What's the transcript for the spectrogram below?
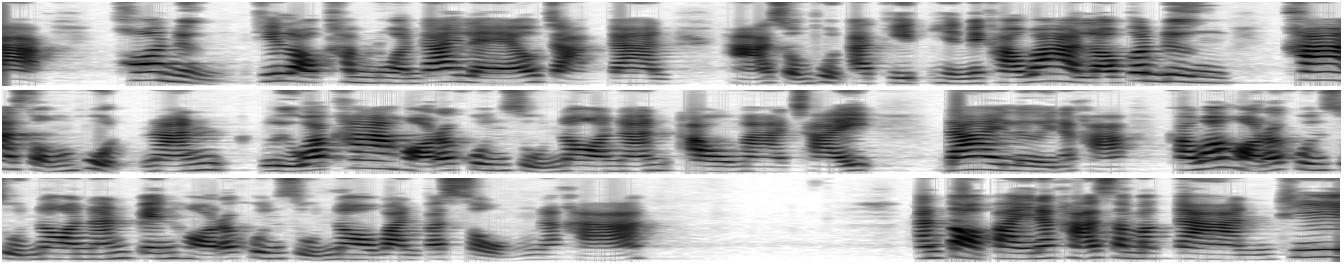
จากข้อหนึ่งที่เราคำนวณได้แล้วจากการหาสมผุดอาทิตย์เห็นไหมคะว่าเราก็ดึงค่าสมผุดนั้น หรือว่าค่าหอระคุณศูนย์นอนนั้นเอามาใช้ได้เลยนะคะ คำว่าหอระคุณศูนย์นอนนั้นเป็นหอระคุณศูนย์นอวันประสงค์นะคะ อันต่อไปนะคะสมการที่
